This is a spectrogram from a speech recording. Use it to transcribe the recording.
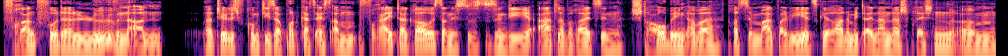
Frankfurter Löwen an. Natürlich kommt dieser Podcast erst am Freitag raus, dann ist, sind die Adler bereits in Straubing, aber trotzdem mag, weil wir jetzt gerade miteinander sprechen, ähm,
